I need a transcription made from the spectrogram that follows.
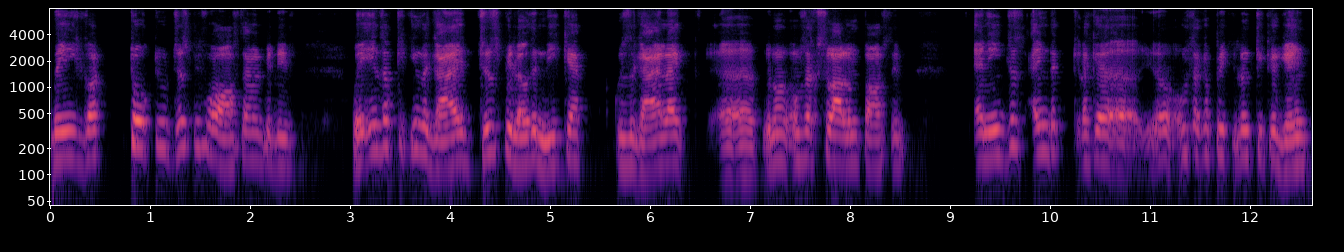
where he got talked to just before halftime, I believe, where he ends up kicking the guy just below the kneecap because the guy, like, uh, you know, almost like slalom past him. And he just aimed like a, you know, almost like a petulant kick again.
